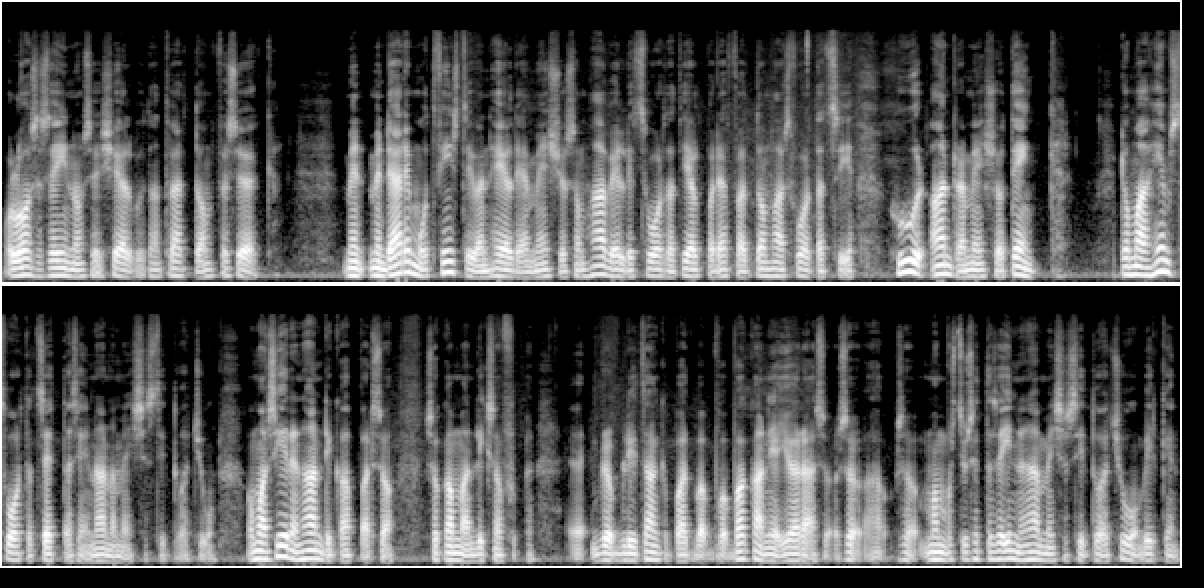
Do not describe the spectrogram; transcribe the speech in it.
och låsa sig inom sig själv utan tvärtom försöker. Men, men däremot finns det ju en hel del människor som har väldigt svårt att hjälpa därför att de har svårt att se hur andra människor tänker. De har hemskt svårt att sätta sig i en annan människas situation. Om man ser en handikappad så, så kan man liksom eh, bli blir tanke på att vad, vad, kan jag göra? Så, så, så, man måste ju sätta sig in i den här människans situation. Vilken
